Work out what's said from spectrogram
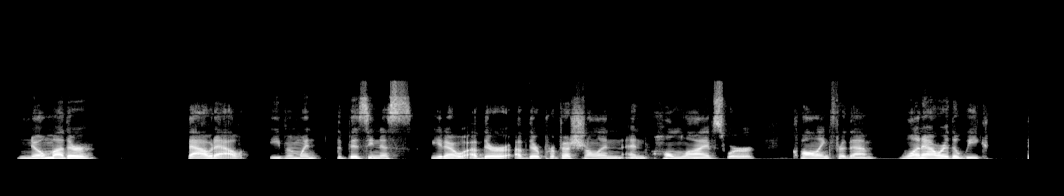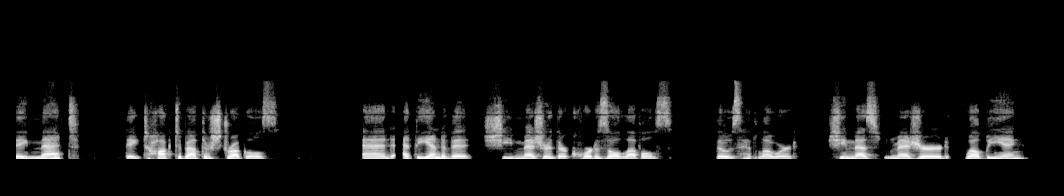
no mother bowed out, even when the busyness, you know, of their of their professional and, and home lives were calling for them. One hour of the week they met, they talked about their struggles. And at the end of it, she measured their cortisol levels. Those had lowered. She mes- measured well being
